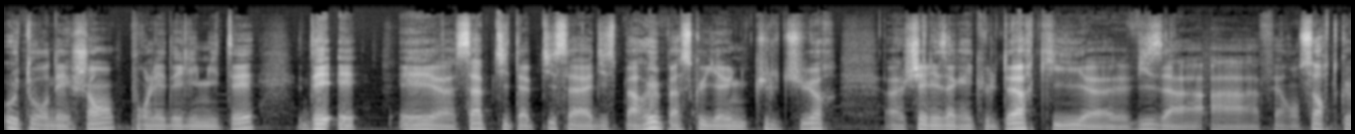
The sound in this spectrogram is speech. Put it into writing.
autour des champs, pour les délimiter, des haies. Et euh, ça, petit à petit, ça a disparu parce qu'il y a une culture euh, chez les agriculteurs qui euh, vise à, à faire en sorte que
